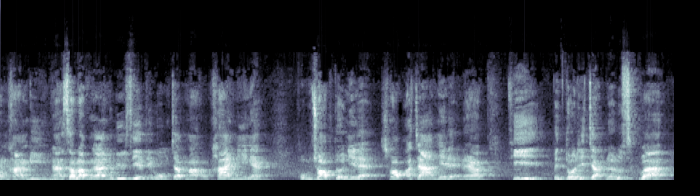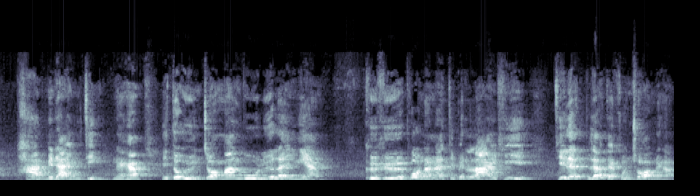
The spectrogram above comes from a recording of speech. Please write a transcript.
ค่อนข้างดีนะสำหรับงาน WCF ที่ผมจับมาของค่ายนี้เนี่ยผมชอบตัวนี้แหละ ชอบอาจารย์นี่แหละนะครับ ที่เป็นตัวที่จับแล้วรู้สึกว่า พลาดไม่ได้จริงๆนะครับในตัวอื่นจอมมานบูหรืออะไรอย่างเงี้ยคือคือพวกนั้นอาจจะเป็นลายที่ที่แล้วแล้วแต่คนชอบนะครับ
